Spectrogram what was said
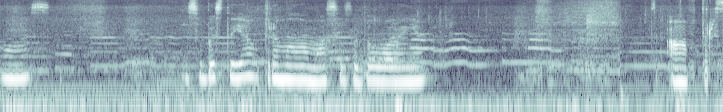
Клас. Особисто я отримала масу задоволення. Це авторські.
